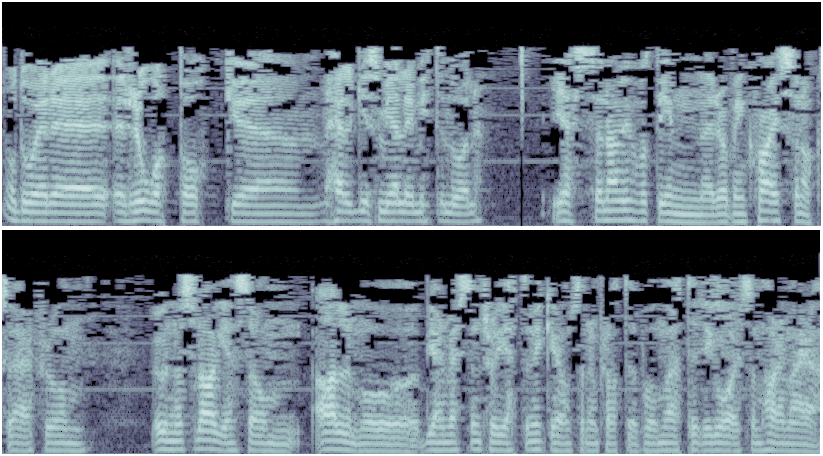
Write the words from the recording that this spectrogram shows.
Och då är det Råp och eh, Helge som gäller i mitten då eller? Yes, sen har vi fått in Robin Quaison också här från ungdomslagen som Alm och Björn Westlund tror jättemycket om som de pratade på mötet igår som har de här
